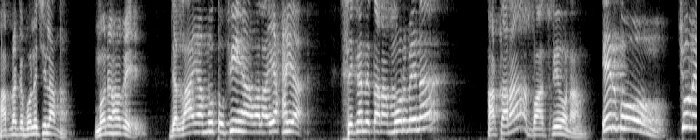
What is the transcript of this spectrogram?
আপনাকে বলেছিলাম, মনে হবে যে লায়ামু ফিহা ওয়ালা ইয়াহইয়া, সেখানে তারা মরবে না আর তারা বাঁচবেও না। এরকম চলে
